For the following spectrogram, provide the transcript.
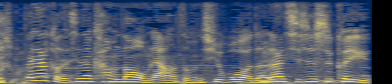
为什么？大家可能现在看不到我们两个怎么去握的，那其实是可以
